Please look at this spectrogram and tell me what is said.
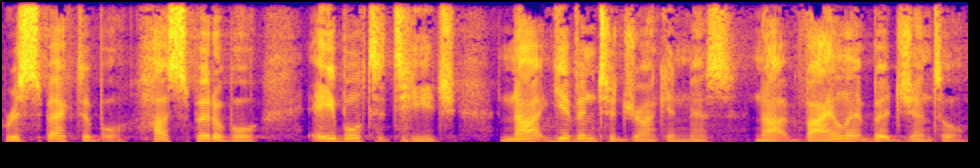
respectable, hospitable, able to teach, not given to drunkenness, not violent but gentle,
